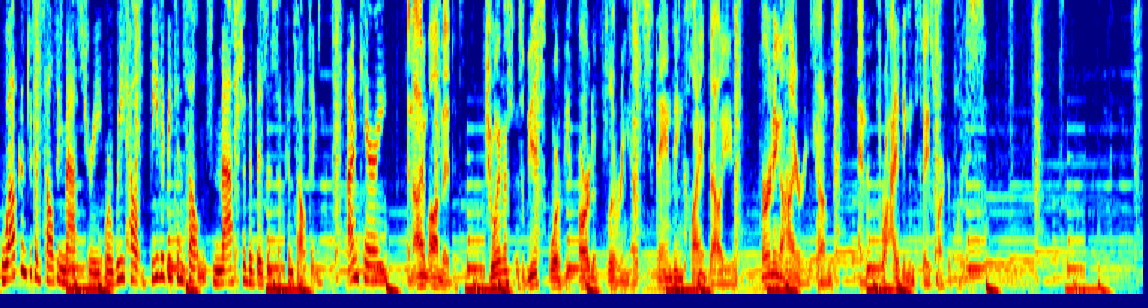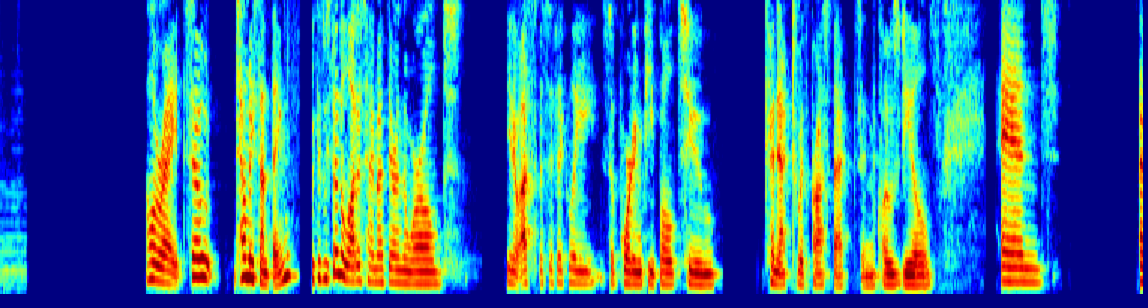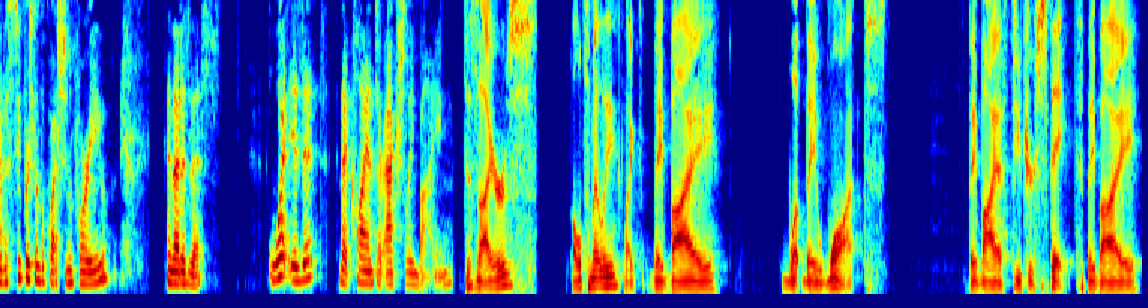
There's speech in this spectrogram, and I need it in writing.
Welcome to Consulting Mastery, where we help B2B consultants master the business of consulting. I'm Carrie. And I'm Ahmad. Join us as we explore the art of delivering outstanding client value, earning a higher income, and thriving in today's marketplace. All right. So tell me something, because we spend a lot of time out there in the world, you know, us specifically supporting people to connect with prospects and close deals. And I have a super simple question for you, and that is this What is it that clients are actually buying? Desires, ultimately. Like they buy what they want, they buy a future state, they buy.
